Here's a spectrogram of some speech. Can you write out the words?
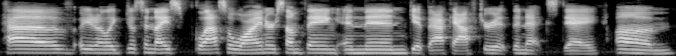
have you know like just a nice glass of wine or something, and then get back after it the next day. Um,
